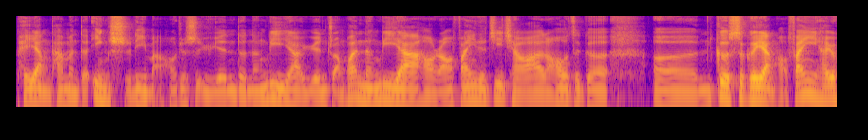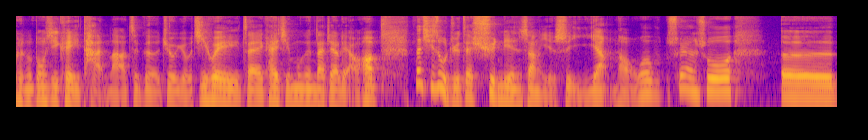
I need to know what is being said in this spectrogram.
培养他们的硬实力嘛，好，就是语言的能力呀，语言转换能力呀，好，然后翻译的技巧啊，然后这个呃各式各样，好，翻译还有很多东西可以谈啦，这个就有机会再开节目跟大家聊哈。那其实我觉得在训练上也是一样哈，我虽然说呃。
